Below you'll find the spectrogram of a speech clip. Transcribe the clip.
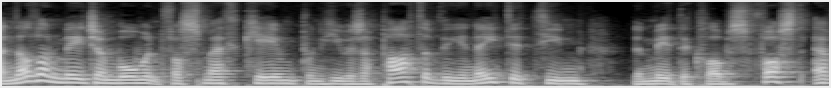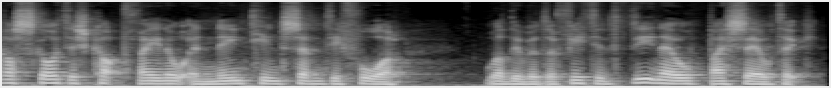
Another major moment for Smith came when he was a part of the United team that made the club's first ever Scottish Cup final in 1974, where they were defeated 3 0 by Celtic.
